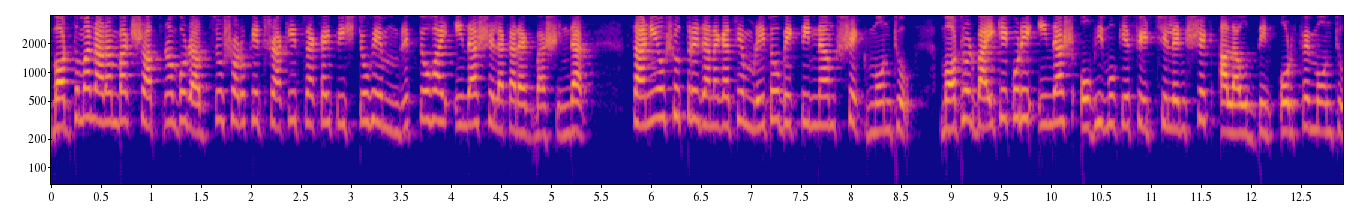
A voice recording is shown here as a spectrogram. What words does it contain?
বর্ধমান আরামবাগ সাত নম্বর রাজ্য সড়কে ট্রাকের চাকায় পিষ্ট হয়ে মৃত্যু হয় ইন্দাস এলাকার এক বাসিন্দার। স্থানীয় সূত্রে জানা গেছে, মৃত ব্যক্তির নাম শেখ মন্টু। মোটর বাইকে করে ইন্দাস অভিমুখে ফিরছিলেন শেখ আলাউদ্দিন ওরফে মন্টু।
